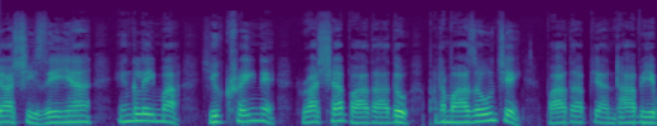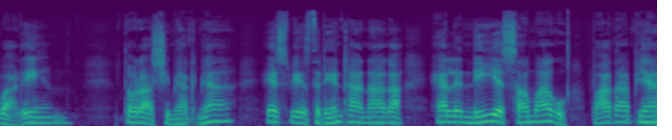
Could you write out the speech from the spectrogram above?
ရရှိစေရန်အင်္ဂလိပ်မှယူကရိန်းနဲ့ရုရှားဘာသာတို့ပထမဆုံးချိန်ဘာသာပြန်ထားပေးပါတယ်။သောရရှိမြခင်ဗျာ SBS သတင်းဌာနက Alan Lee ရဲ့ဆောင်းပါးကိုဘာသာပြန်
